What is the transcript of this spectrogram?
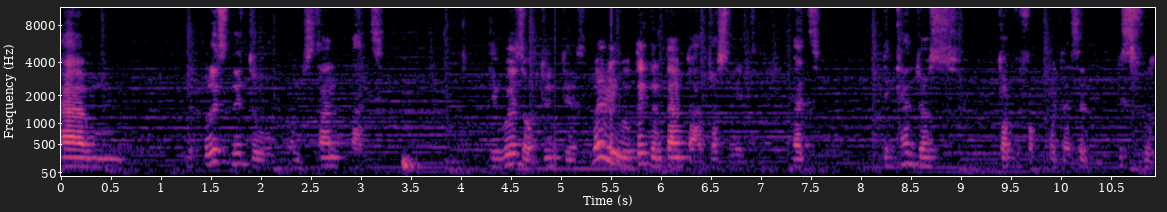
um, the police need to understand that the ways of doing things maybe it will take them time to adjust it, but they can't just stop for protesting peacefully.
